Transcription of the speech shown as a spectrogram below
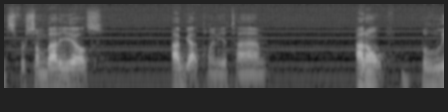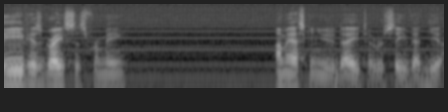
it's for somebody else? I've got plenty of time. I don't believe His grace is for me. I'm asking you today to receive that gift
